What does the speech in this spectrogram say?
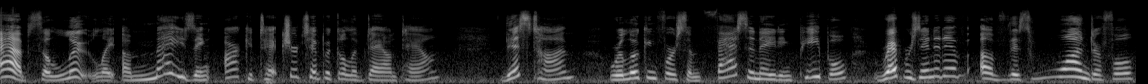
absolutely amazing architecture typical of downtown. This time, we're looking for some fascinating people representative of this wonderful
